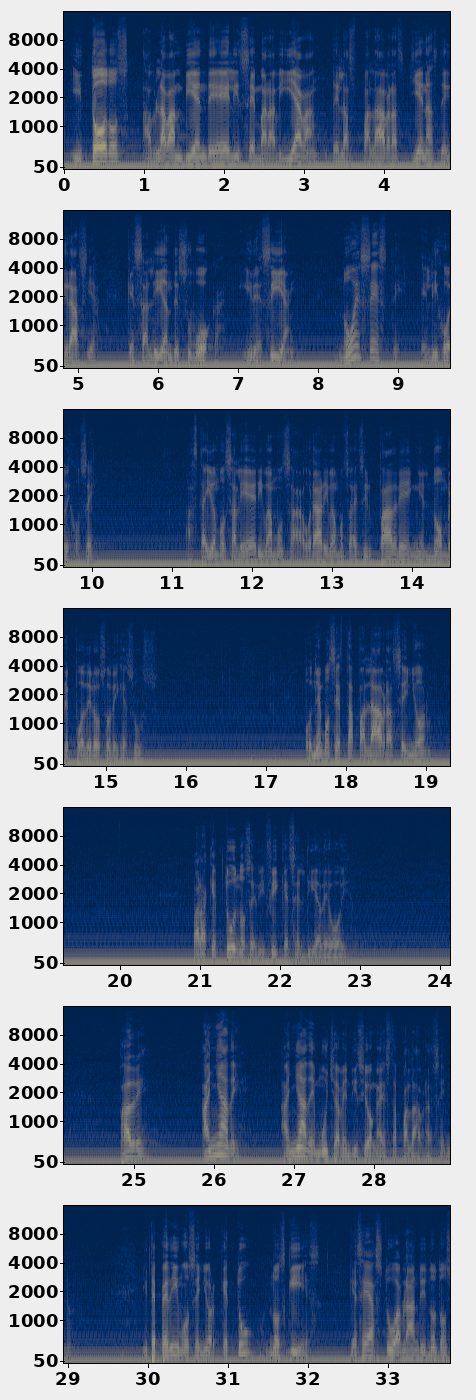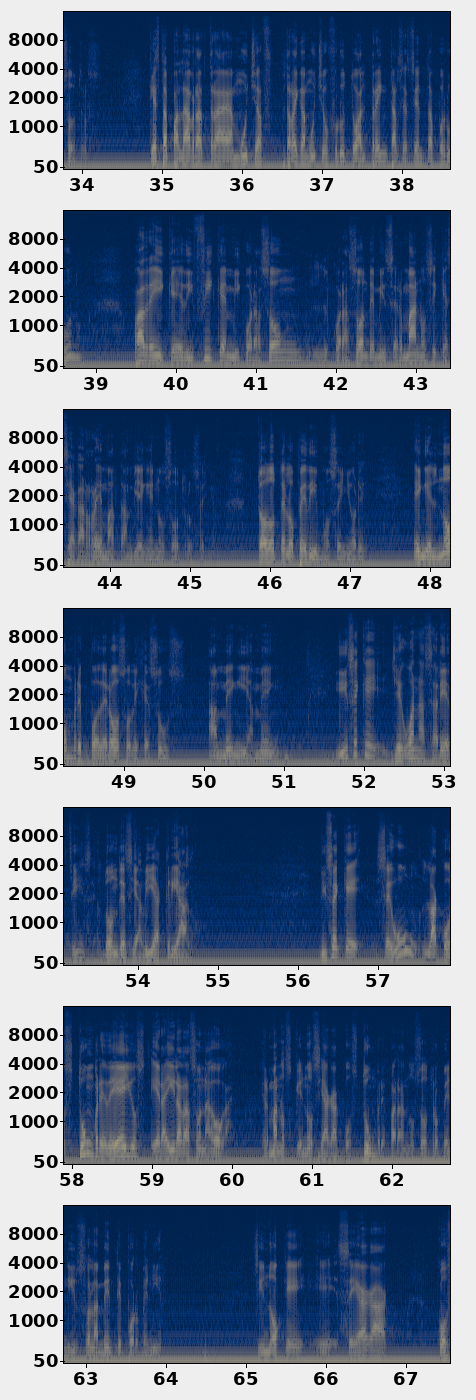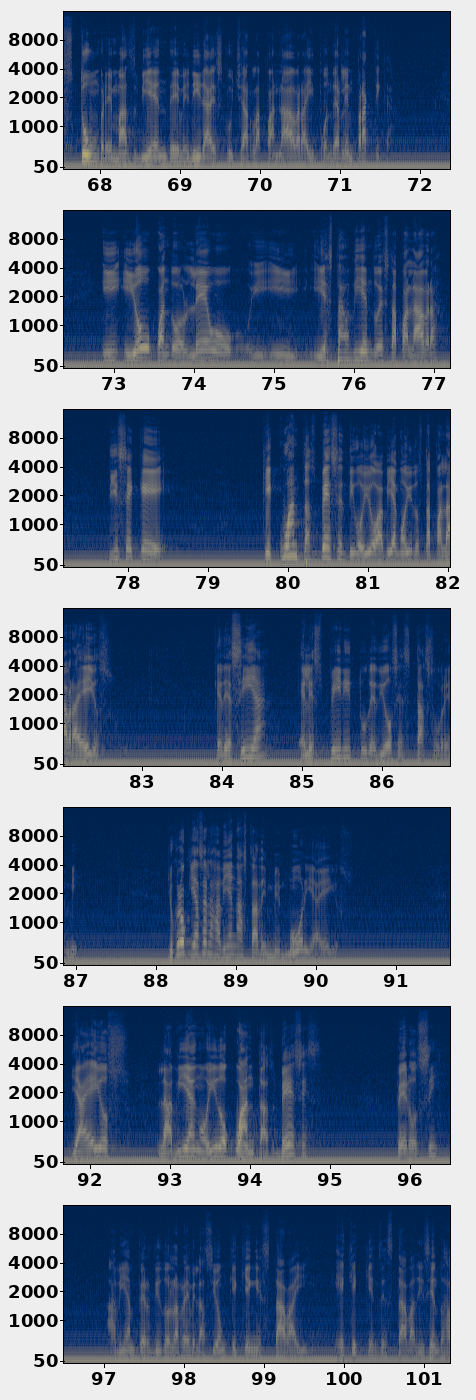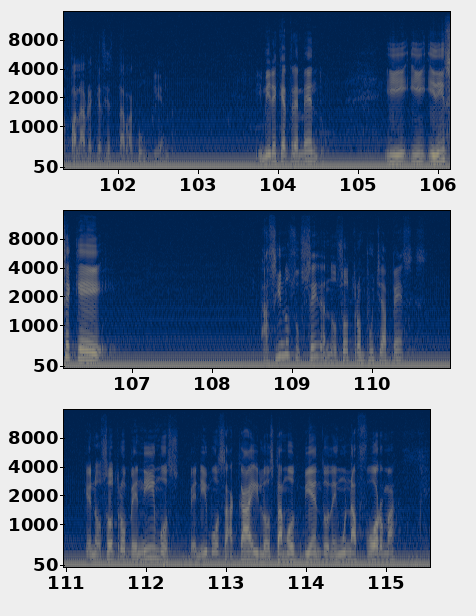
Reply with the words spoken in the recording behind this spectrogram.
Y todos hablaban bien de él y se maravillaban de las palabras llenas de gracia que salían de su boca y decían, ¿no es este el hijo de José? Hasta ahí vamos a leer y vamos a orar y vamos a decir, Padre, en el nombre poderoso de Jesús. Ponemos esta palabra, Señor, para que tú nos edifiques el día de hoy. Padre, añade Añade mucha bendición a esta palabra, Señor. Y te pedimos, Señor, que tú nos guíes, que seas tú hablando y no nosotros. Que esta palabra traiga, mucha, traiga mucho fruto al 30, al 60 por uno. Padre, y que edifique en mi corazón, el corazón de mis hermanos y que se haga rema también en nosotros, Señor. Todo te lo pedimos, señores, en el nombre poderoso de Jesús. Amén y amén. Y dice que llegó a Nazaret, donde se había criado. Dice que según la costumbre de ellos era ir a la sinagoga. Hermanos, que no se haga costumbre para nosotros venir solamente por venir, sino que eh, se haga costumbre más bien de venir a escuchar la palabra y ponerla en práctica. Y, yo cuando leo y, estaba viendo esta palabra, dice que, que cuántas veces, digo yo, habían oído esta palabra ellos, que decía, el Espíritu de Dios está sobre mí. Yo creo que ya se las habían hasta de memoria ellos. Ya ellos la habían oído cuantas veces, pero sí habían perdido la revelación que quien estaba ahí es que quien se estaba diciendo esa palabra es que se estaba cumpliendo. Y mire qué tremendo. Y, y dice que así nos sucede a nosotros muchas veces que nosotros venimos, venimos acá y lo estamos viendo de una forma.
